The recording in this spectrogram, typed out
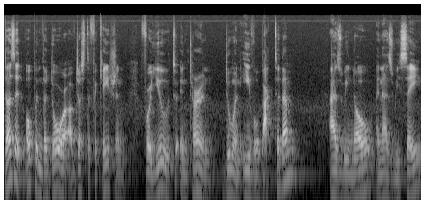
Does it open the door of justification for you to in turn do an evil back to them? As we know and as we say,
